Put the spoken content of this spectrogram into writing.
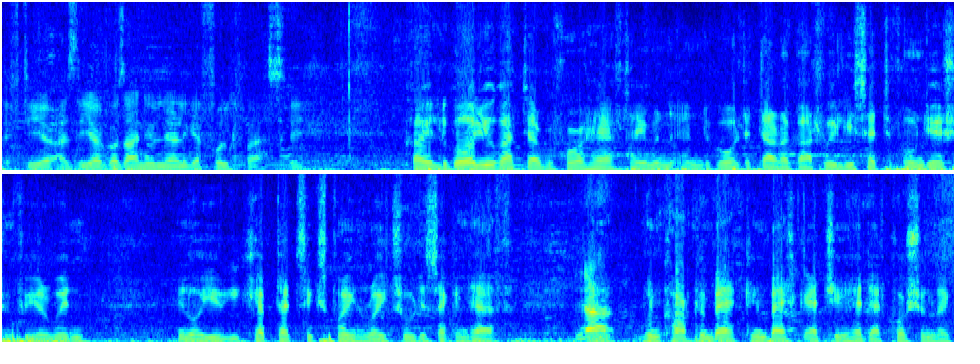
if the year, as the year goes on, you'll nearly get full capacity. Kyle, the goal you got there before half time and, and the goal that Dara got really set the foundation for your win. You know, you, you kept that six point right through the second half. Yeah. And when Cork came back, came back at you, you had that cushion like.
